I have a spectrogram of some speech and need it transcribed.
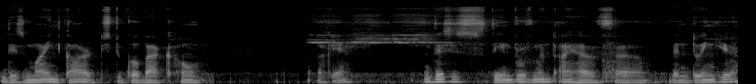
these mine carts to go back home. Okay. This is the improvement I have uh, been doing here.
